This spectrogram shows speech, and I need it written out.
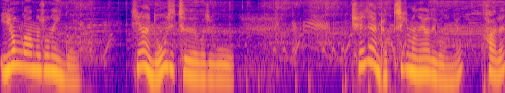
이런 거 하면 손해인 거예요. 시간이 너무 지체돼가지고 최대한 벽치기만 해야 되거든요. 칼은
